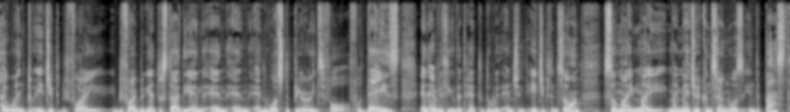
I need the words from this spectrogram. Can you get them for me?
I went to Egypt before I before I began to study and and and and watched the pyramids for for days and everything that had to do with ancient Egypt and so on. So my my my major concern was in the past,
